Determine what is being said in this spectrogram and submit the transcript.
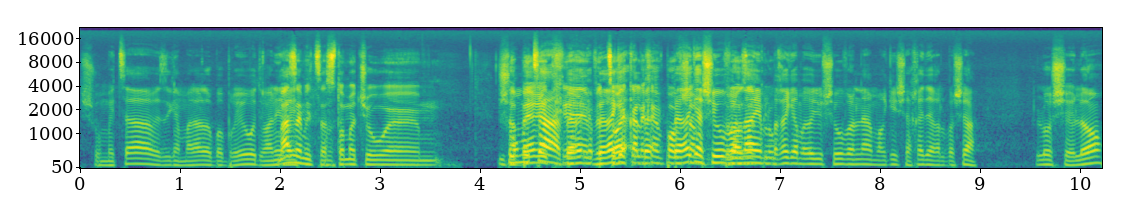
שהוא מיצה, וזה גם עלה לו בבריאות, ואני... מה ראי- זה מיצה? זאת אומרת שהוא אה, שהוא מיצה, ברגע- וצועק עליכם פה ושם, ברגע שיובל ולא עוזר נעים, כלום? ברגע שיובל נעים מרגיש שהחדר הלבשה לא שלו,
